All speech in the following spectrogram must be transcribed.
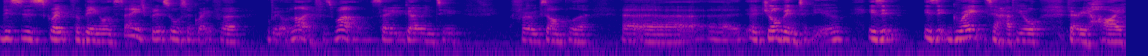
this is great for being on stage, but it's also great for real life as well. So you go into, for example, a, a, a job interview. Is it is it great to have your very high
